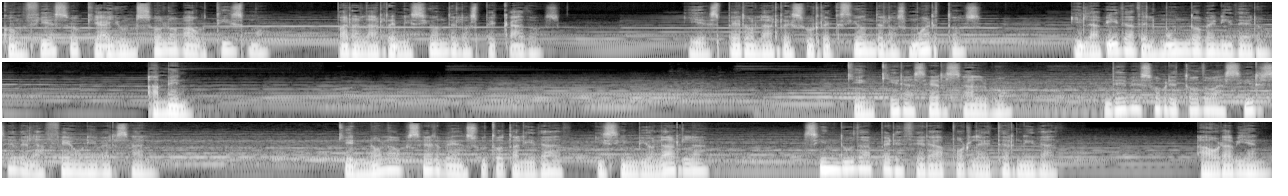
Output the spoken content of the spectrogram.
Confieso que hay un solo bautismo para la remisión de los pecados y espero la resurrección de los muertos y la vida del mundo venidero. Amén. Quien quiera ser salvo debe sobre todo asirse de la fe universal. Quien no la observe en su totalidad y sin violarla, sin duda perecerá por la eternidad. Ahora bien,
